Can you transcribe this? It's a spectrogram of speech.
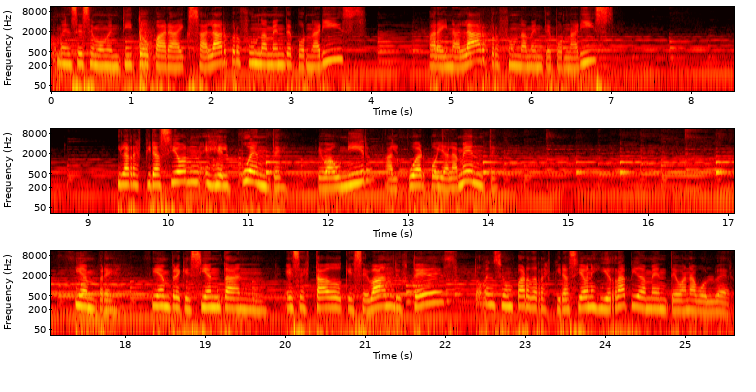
Tómense ese momentito para exhalar profundamente por nariz, para inhalar profundamente por nariz. Y la respiración es el puente que va a unir al cuerpo y a la mente. Siempre, siempre que sientan ese estado que se van de ustedes, tómense un par de respiraciones y rápidamente van a volver.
